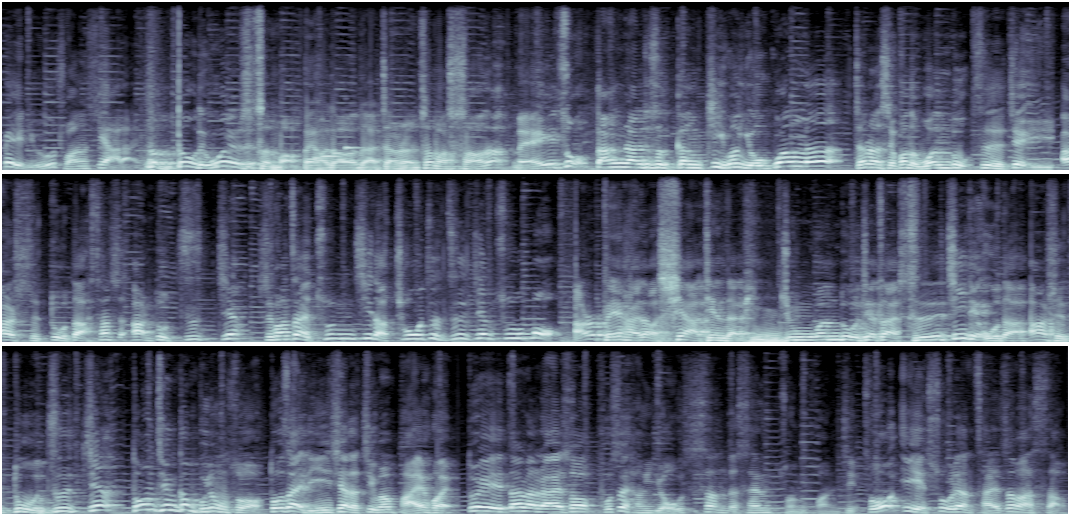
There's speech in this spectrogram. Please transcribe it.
被流传下来。那到底为什么北海道的蟑螂这么少呢？没错，当然就是跟气温有关了。蟑螂喜欢的温度是介于二十度到三十二度之间，喜欢在春季到秋季之间出没，而北海道夏天的平均温度就在十七点五到二十度之间，冬天更不用说，都在零下的气温徘徊，对蟑螂来说不是很友善的生存环境，所以数量才这么少。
